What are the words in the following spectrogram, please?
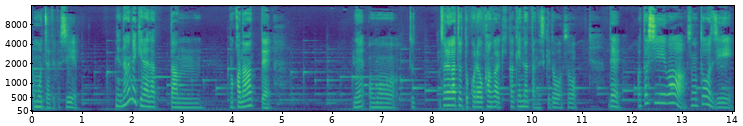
思っちゃってたし。でなんで嫌いだったのかなってね思う。それがちょっとこれを考えるきっかけになったんですけどそう。で私はその当時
